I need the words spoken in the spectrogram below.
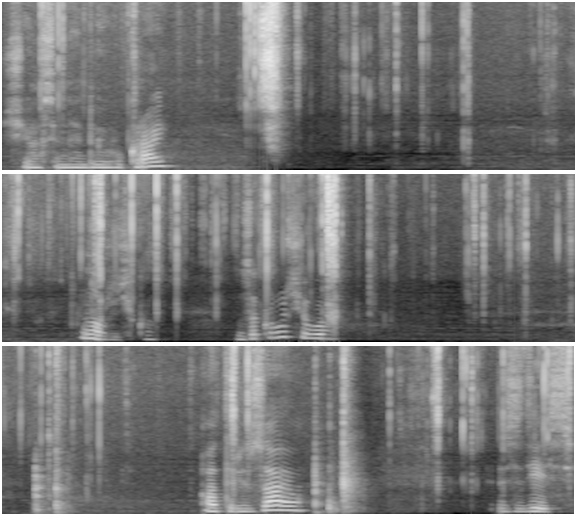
Сейчас я найду его край. Ножичко закручиваю, отрезаю. Здесь,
